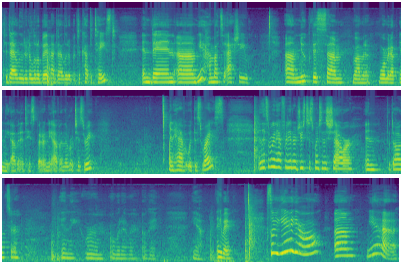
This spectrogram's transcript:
to dilute it a little bit. Not dilute it, but to cut the taste. And then, um, yeah, I'm about to actually um, nuke this. Um, well, I'm going to warm it up in the oven. It tastes better in the oven, the rotisserie. And have it with this rice. And that's what we're going to have for dinner. Juice just went to the shower, and the dogs are in the room or whatever. Okay. Yeah. Anyway, so yeah, y'all. Um, yeah.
